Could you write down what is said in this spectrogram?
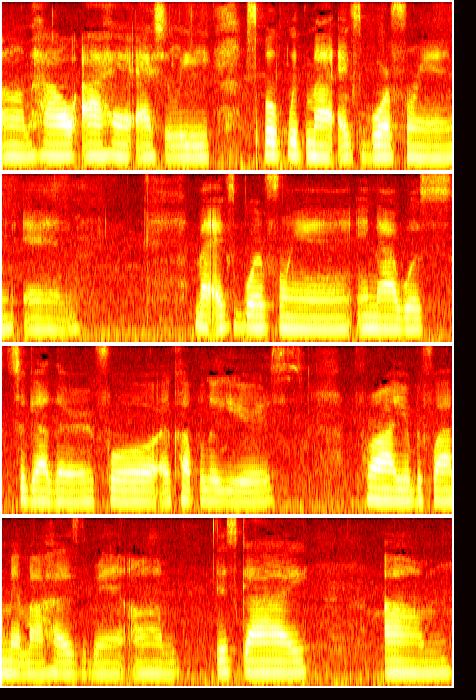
um, how I had actually spoke with my ex boyfriend and my ex boyfriend and I was together for a couple of years prior before I met my husband. Um, this guy, um,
